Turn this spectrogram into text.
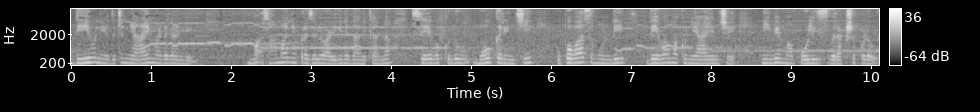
దేవుని ఎదుట న్యాయం అడగండి. సామాన్య ప్రజలు అడిగిన దానికన్నా సేవకులు మోకరించి ఉపవాసం ఉండి దేవా మాకు న్యాయం చేయి. నీవే మా పోలీసు రక్షకుడవు.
